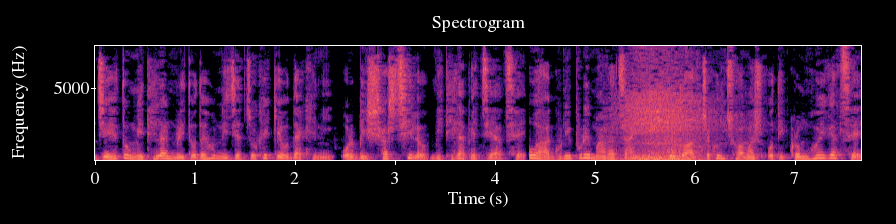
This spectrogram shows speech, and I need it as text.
যেহেতু মিথিলার মৃতদেহ নিজের চোখে কেউ দেখেনি, ওর বিশ্বাস ছিল মিথিলা বেঁচে আছে। ও আগুনি পুড়ে মারা যায়নি। কিন্তু আজ যখন ছ মাস অতিক্রম হয়ে গেছে,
